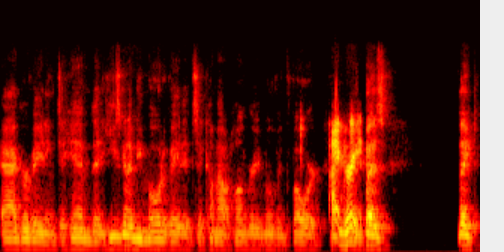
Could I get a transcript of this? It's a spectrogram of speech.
aggravating to him that he's going to be motivated to come out hungry moving forward I agree. because like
